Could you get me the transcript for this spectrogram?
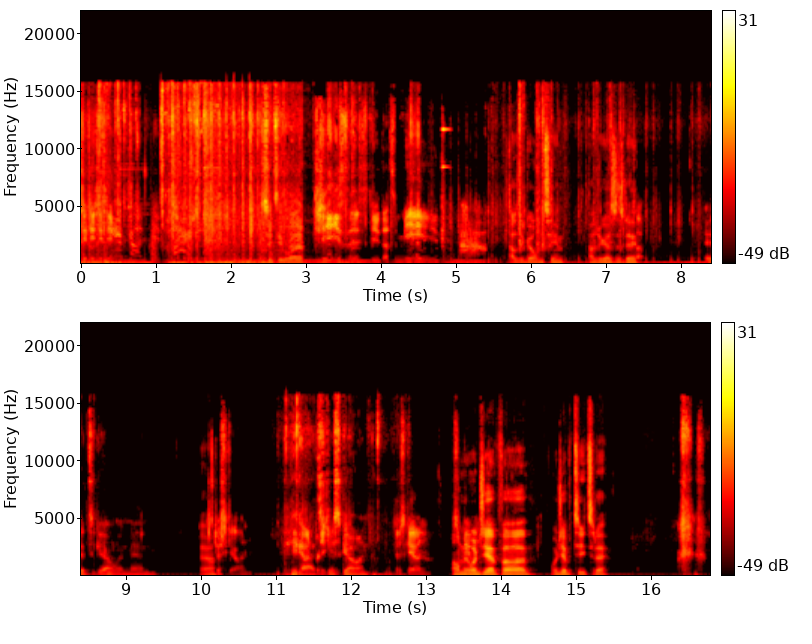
CT, CT. CT left. Jesus, dude, that's mean. How's it going, team? How's your guys' day? It's going, man. Yeah. Just going. Yeah, it's just good. going. Just going. Oh man, what'd you have? Uh, what'd you have to eat today?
